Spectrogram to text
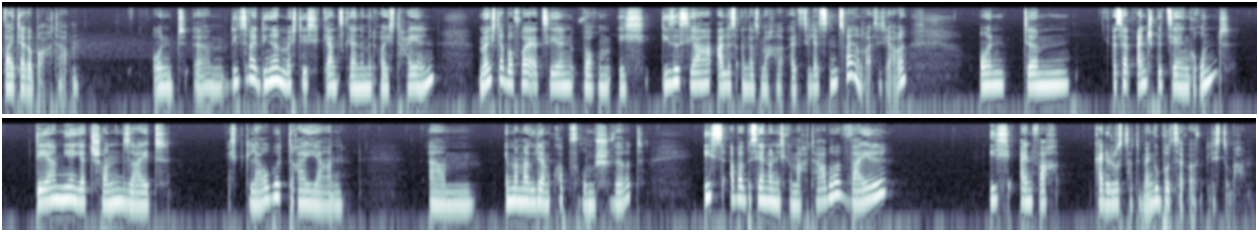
weitergebracht haben. Und ähm, die zwei Dinge möchte ich ganz gerne mit euch teilen, möchte aber vorher erzählen, warum ich dieses Jahr alles anders mache als die letzten 32 Jahre. Und ähm, es hat einen speziellen Grund, der mir jetzt schon seit ich glaube, drei Jahren ähm, immer mal wieder im Kopf rumschwirrt. Ich es aber bisher noch nicht gemacht habe, weil ich einfach keine Lust hatte, meinen Geburtstag öffentlich zu machen.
